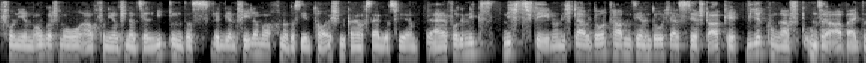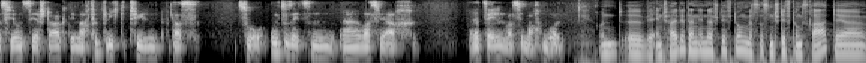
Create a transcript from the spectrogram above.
von ihrem Engagement, auch von ihren finanziellen Mitteln, dass wenn wir einen Fehler machen oder sie enttäuschen, kann auch sagen, dass wir äh, vor dem Nichts, Nichts stehen. Und ich glaube, dort haben sie eine durchaus sehr starke Wirkung auf unsere Arbeit, dass wir uns sehr stark dem auch verpflichtet fühlen, das zu, umzusetzen, äh, was wir auch erzählen, was sie machen wollen. Und äh, wer entscheidet dann in der Stiftung? Das ist ein Stiftungsrat, der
